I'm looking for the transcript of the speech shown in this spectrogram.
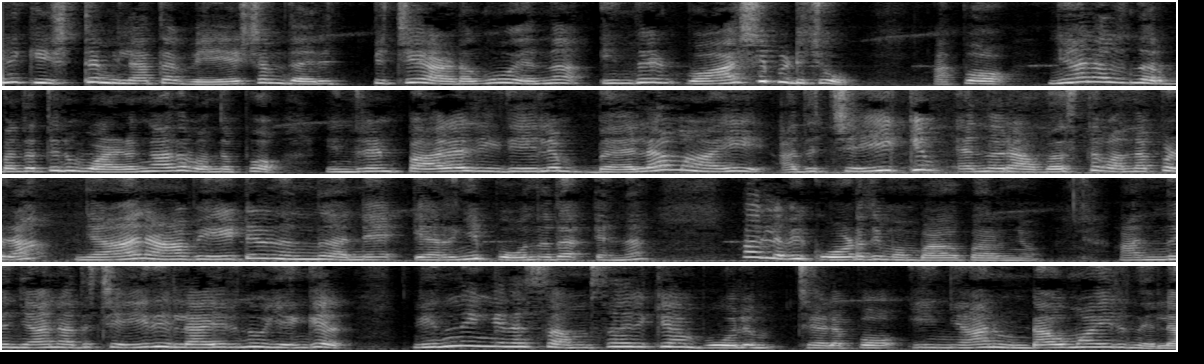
എനിക്ക് ഇഷ്ടമില്ലാത്ത വേഷം ധരിപ്പിച്ചേ അടങ്ങൂ എന്ന് ഇന്ദ്രൻ വാശി പിടിച്ചു. അപ്പോ ഞാൻ അത് നിർബന്ധത്തിന് വഴങ്ങാതെ വന്നപ്പോ ഇന്ദ്രൻ പല രീതിയിലും ബലമായി അത് ചെയ്യിക്കും എന്നൊരവസ്ഥ വന്നപ്പോഴാ ഞാൻ ആ വീട്ടിൽ നിന്ന് തന്നെ ഇറങ്ങി പോകുന്നത് എന്ന് പല്ലവി കോടതി മുമ്പാകെ പറഞ്ഞു. അന്ന് ഞാൻ അത് ചെയ്തില്ലായിരുന്നു എങ്കിൽ ഇന്നിങ്ങനെ സംസാരിക്കാൻ പോലും ചിലപ്പോ ഈ ഞാൻ ഉണ്ടാവുമായിരുന്നില്ല.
